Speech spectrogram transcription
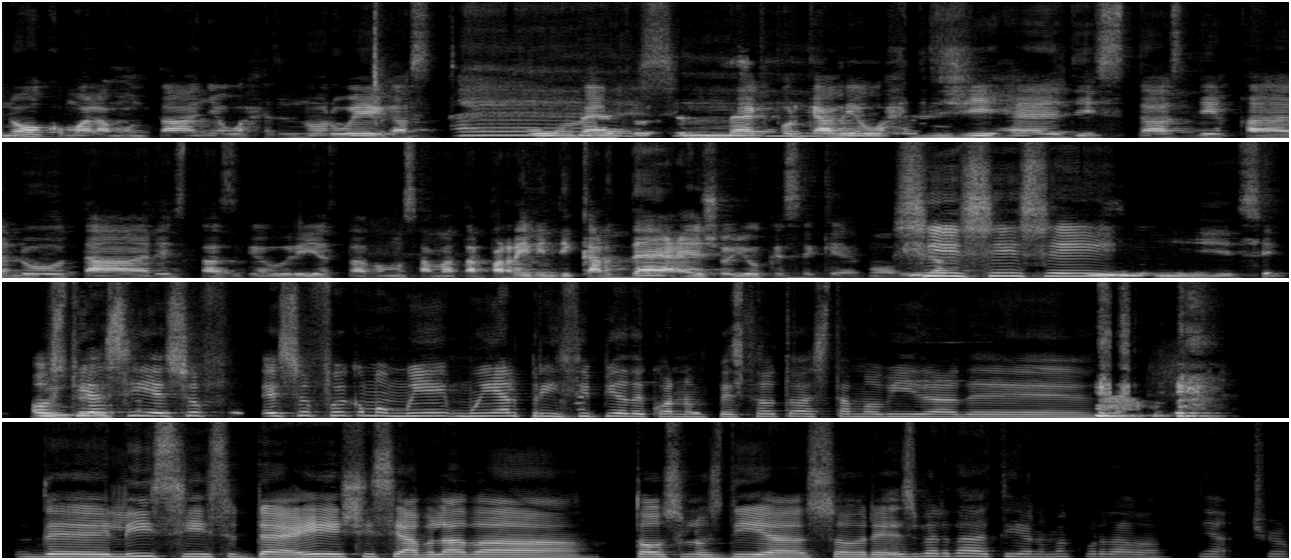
no como a la montaña, واحد noruegas, وماتوا هناك porque había واحد jihadistas اللي قالوا tal, estas gaurías las vamos a matar para reivindicar Daesh o yo que sé qué movida. Sí, sí, sí. Y, sí Hostia, sí, eso, eso fue como muy, muy al principio de cuando empezó toda esta movida de, de ISIS, Daesh y se hablaba todos los días sobre es verdad tío no me acordaba yeah true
